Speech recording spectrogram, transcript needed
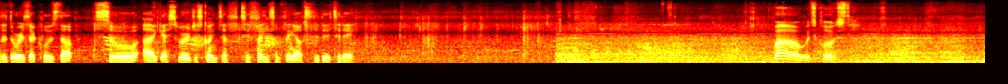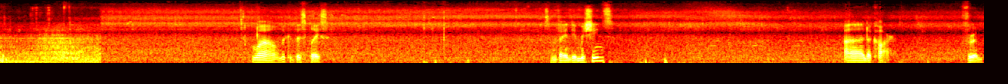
the doors are closed up, so I guess we're just going to, to find something else to do today. Wow, it's closed. Wow, look at this place. Some vending machines. And a car. Vroom.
